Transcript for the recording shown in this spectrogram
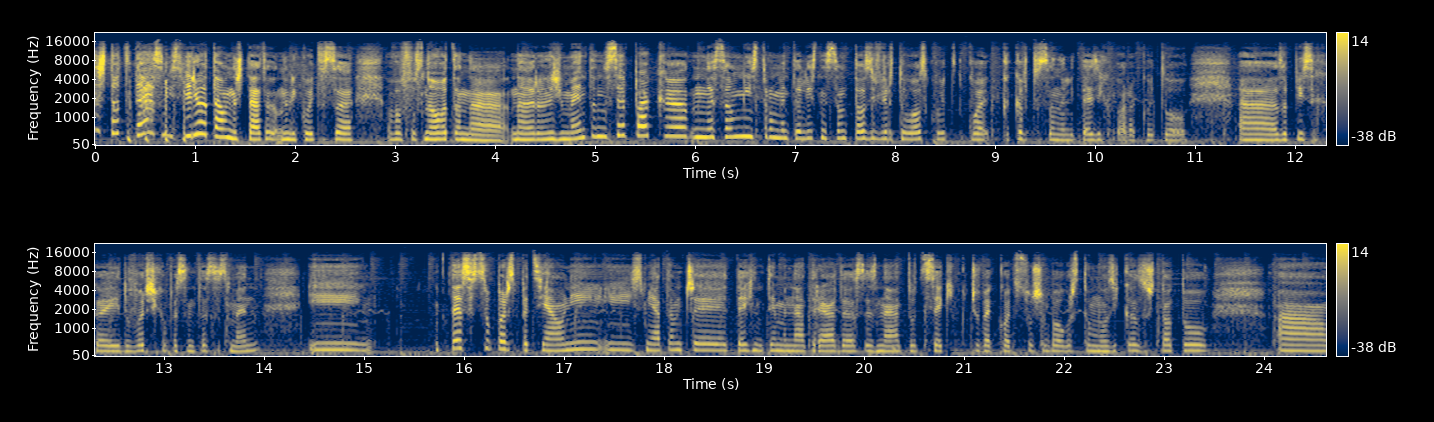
защото да, аз съм изфирила там нещата, нали, които са в основата на, на аранжимента, но все пак не съм инструменталист, не съм този виртуоз, който, кое, какъвто са нали, тези хора, които а, записаха и довършиха песента с мен. И те са супер специални и смятам, че техните имена трябва да се знаят от всеки човек, който слуша българска музика, защото а,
